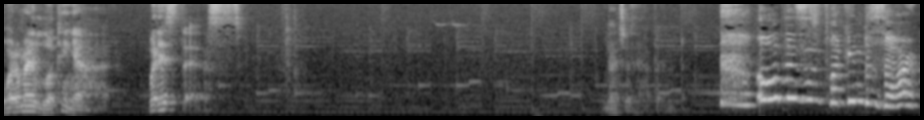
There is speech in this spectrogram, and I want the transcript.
What am I looking at? What is this? That just happened. Oh, this is fucking bizarre.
